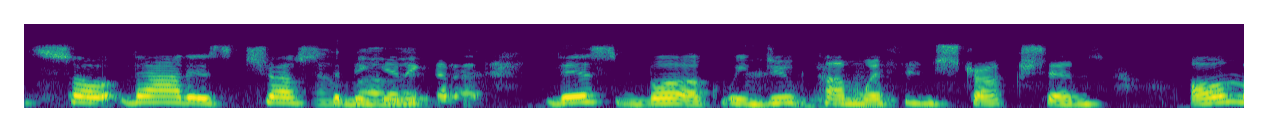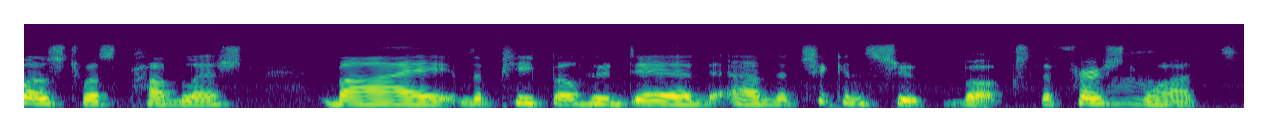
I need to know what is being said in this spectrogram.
so that is just I the beginning it. of it. This book, we do come with instructions almost was published by the people who did uh, the chicken soup books, the first wow. ones,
